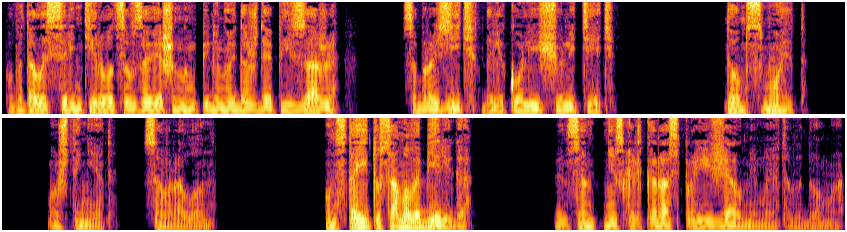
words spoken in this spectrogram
попыталась сориентироваться в завешенном пеленой дождя пейзаже, сообразить, далеко ли еще лететь. Дом смоет. Может и нет, соврал он. Он стоит у самого берега. Винсент несколько раз проезжал мимо этого дома.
